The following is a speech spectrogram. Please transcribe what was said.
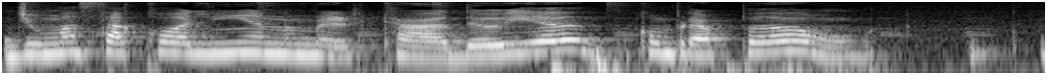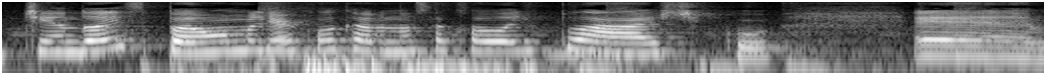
de uma sacolinha no mercado. Eu ia comprar pão, tinha dois pão, a mulher colocava na sacola de plástico. É,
